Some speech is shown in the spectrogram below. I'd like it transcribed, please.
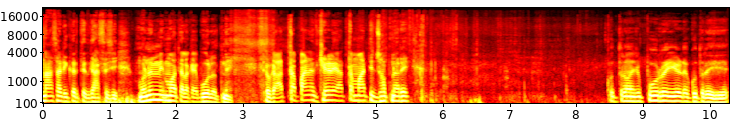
नासाडी करतात घासाची. म्हणून मी मग त्याला काही बोलत नाही. का आत्ता पाण्यात खेळले आत्ता मातीत झोपणार आहे. कुत्रं म्हणजे पूर येड कुत्रं हे.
